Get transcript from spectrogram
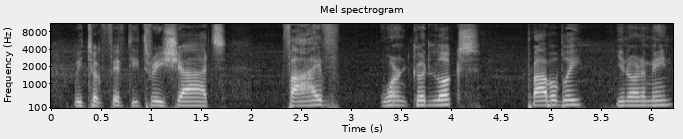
we took 53 shots. Five weren't good looks, probably. You know what I mean?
